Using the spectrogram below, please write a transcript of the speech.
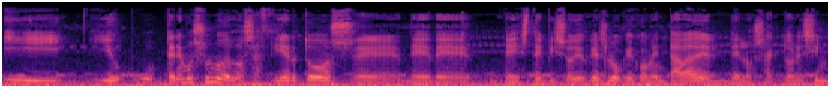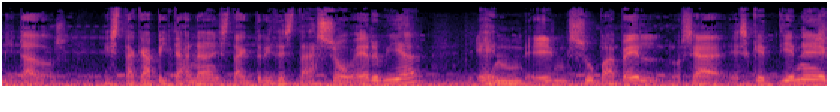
y, uh, tenemos uno de los aciertos eh, de, de, este episodio que es lo que comentaba de los actores invitados esta capitana, esta actriz está soberbia en, su papel. O sea, es que tiene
